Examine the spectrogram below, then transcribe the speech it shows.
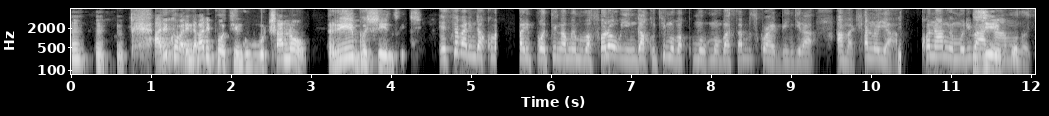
Ariko barinda baripotinga ubu bucano. Rib ishinzwe iki? Ese barinda kubaripotinga mwe mu baforowinga kuki mu basubscribingira amacano yabo? Ko namwe muri ba yego. ntamunoze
